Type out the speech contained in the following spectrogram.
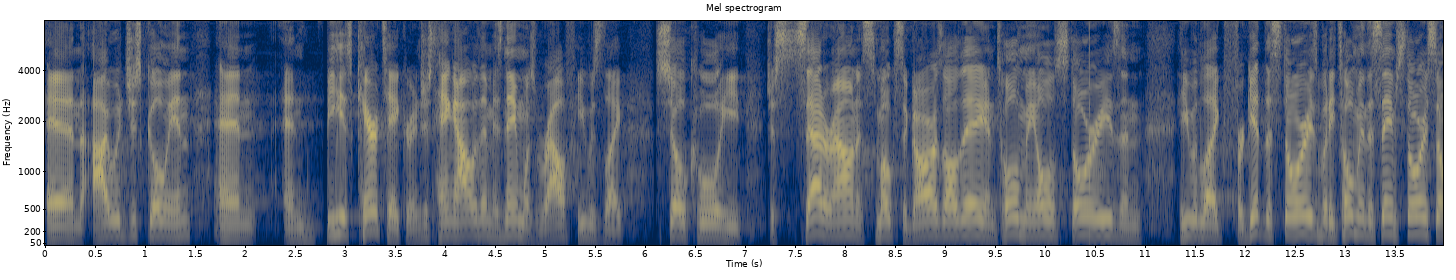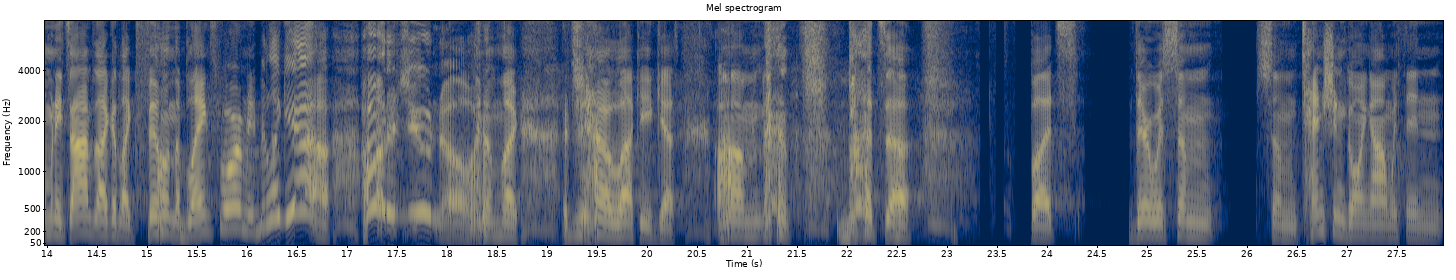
and I would just go in and and be his caretaker and just hang out with him. His name was Ralph. He was like so cool. He just sat around and smoked cigars all day and told me old stories and he would like forget the stories, but he told me the same story so many times I could like fill in the blanks for him. He'd be like, "Yeah, how did you know?" And I'm like, "Lucky guess." Um, but uh, but there was some some tension going on within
